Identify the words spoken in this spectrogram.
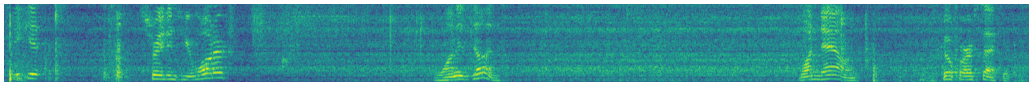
take it straight into your water. One is done. One down. Let's go for our second.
